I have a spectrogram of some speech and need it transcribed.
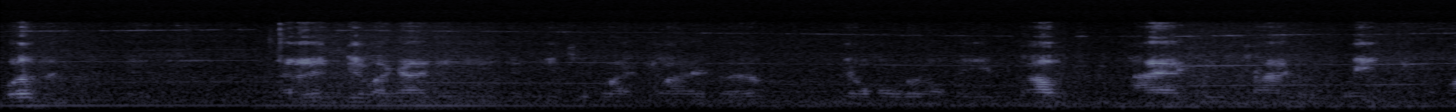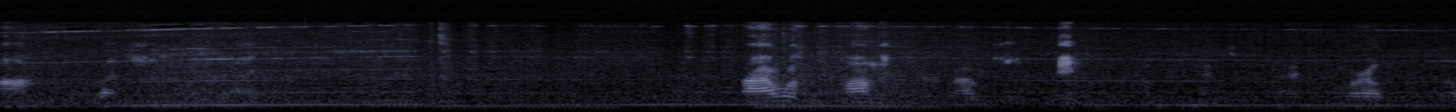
wasn't, I didn't feel like I did anything to get you black flag, but you know, hold it on me. I, was, I actually was trying to wait in the box to let you slow back. I wasn't on the curb. I was just waiting for something to back where else to go.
